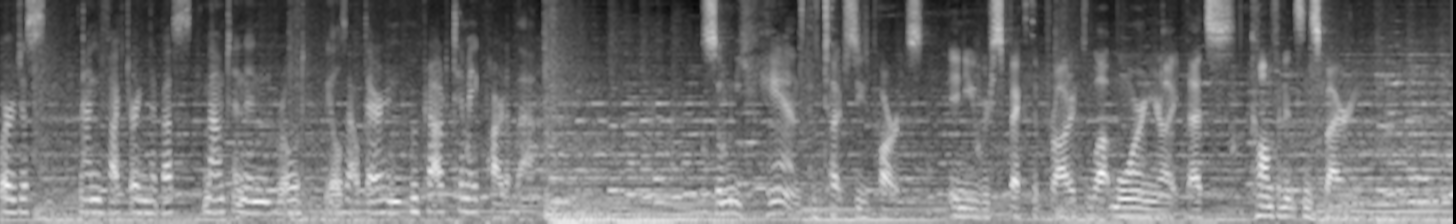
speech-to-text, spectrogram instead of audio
we're just manufacturing the best mountain and road wheels out there and I'm proud to make part of that. So many hands have touched these parts and you respect the product a lot more and you're like, that's confidence inspiring.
